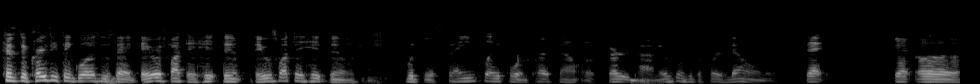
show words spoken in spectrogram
because the crazy thing was is that they was about to hit them. They was about to hit them with the same play for a touchdown a third time. They was gonna get the first down on it. That that uh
